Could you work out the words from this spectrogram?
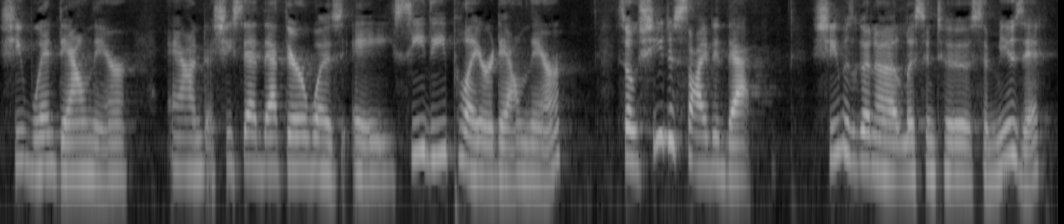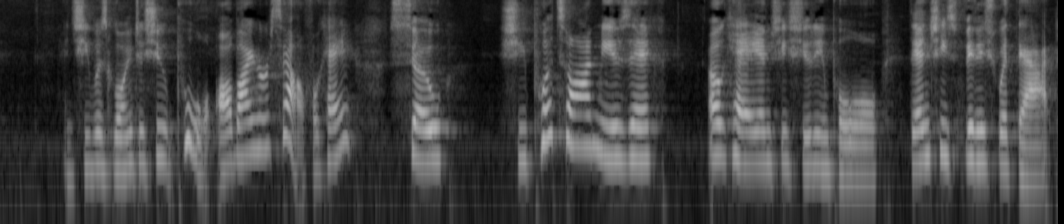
She went down there and she said that there was a CD player down there. So, she decided that she was going to listen to some music and she was going to shoot pool all by herself, okay? So she puts on music, okay, and she's shooting pool. Then she's finished with that.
